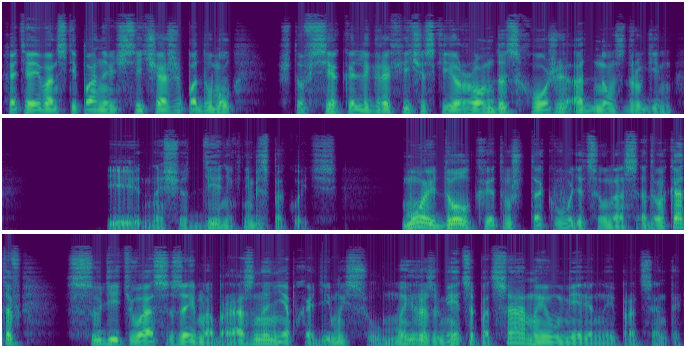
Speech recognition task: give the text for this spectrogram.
хотя Иван Степанович сейчас же подумал, что все каллиграфические ронды схожи одно с другим. И насчет денег не беспокойтесь. Мой долг, это уж так водится у нас, адвокатов — судить вас взаимообразно необходимой суммой, разумеется, под самые умеренные проценты.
